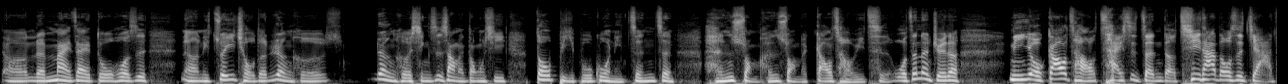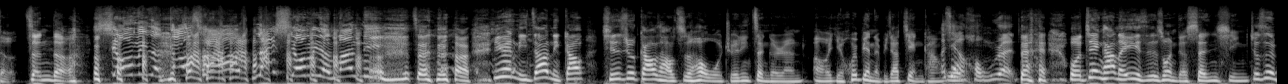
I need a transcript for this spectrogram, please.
呃人脉再多，或是呃你追求的任何。任何形式上的东西都比不过你真正很爽很爽的高潮一次。我真的觉得你有高潮才是真的，其他都是假的。真的，Show me the 高潮，来 Show me the money。真的，因为你知道，你高其实就高潮之后，我觉得你整个人呃也会变得比较健康，而且很红润。对，我健康的意思是说，你的身心就是。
